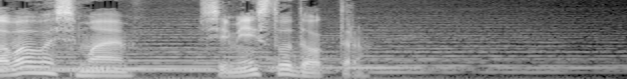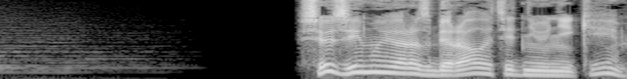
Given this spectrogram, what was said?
Глава восьмая. Семейство доктора. Всю зиму я разбирал эти дневники,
